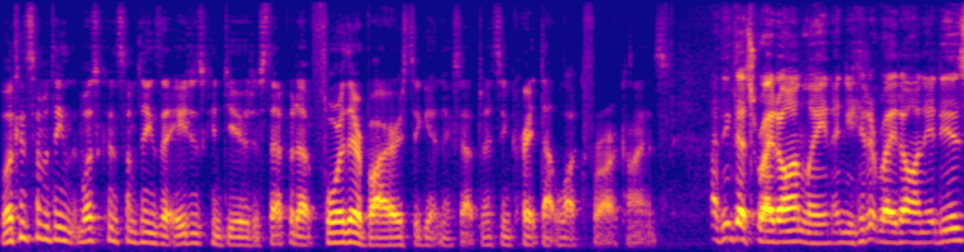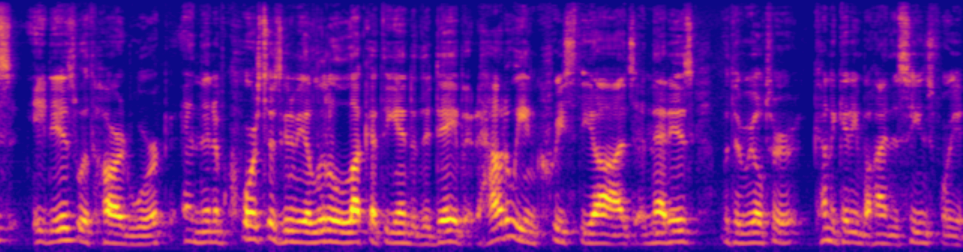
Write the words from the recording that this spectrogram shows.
What can some things, what can some things that agents can do to step it up for their buyers to get an acceptance and create that luck for our clients? I think that's right on, Lane, and you hit it right on. It is it is with hard work, and then of course there's going to be a little luck at the end of the day. But how do we increase the odds? And that is with the realtor kind of getting behind the scenes for you.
